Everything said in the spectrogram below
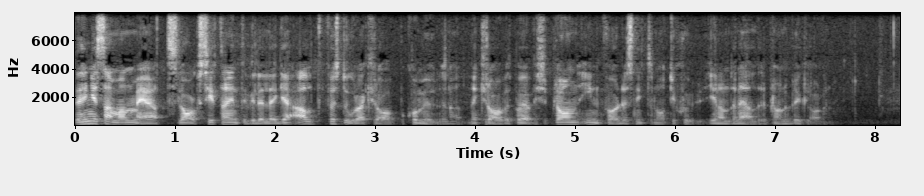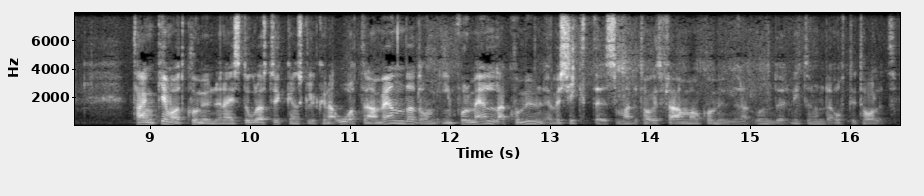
Det hänger samman med att lagstiftaren inte ville lägga allt för stora krav på kommunerna när kravet på översiktsplan infördes 1987 genom den äldre plan och bygglagen. Tanken var att kommunerna i stora stycken skulle kunna återanvända de informella kommunöversikter som hade tagits fram av kommunerna under 1980-talet.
